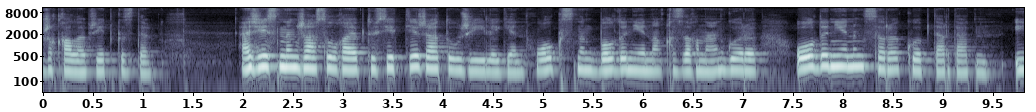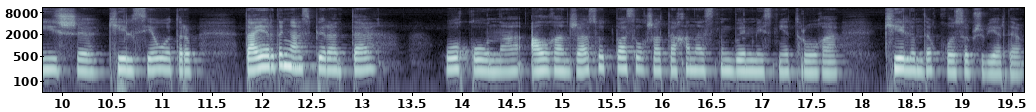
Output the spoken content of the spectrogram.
жұқалап жеткізді. Әжесінің жасы ұлғайып төсекте жатуы жиілеген. Ол кісінің бұл дүниенің қызығынан гөрі ол дүниенің сыры көп тартатын. Үй іші келісе отырып дайырдың аспирантта оқуына алған жас отбасылық жатақханасының бөлмесіне тұруға келінді қосып жіберді.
